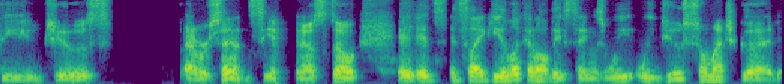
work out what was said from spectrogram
the Jews ever since you know? So it, it's it's like you look at all these things we we do so much good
